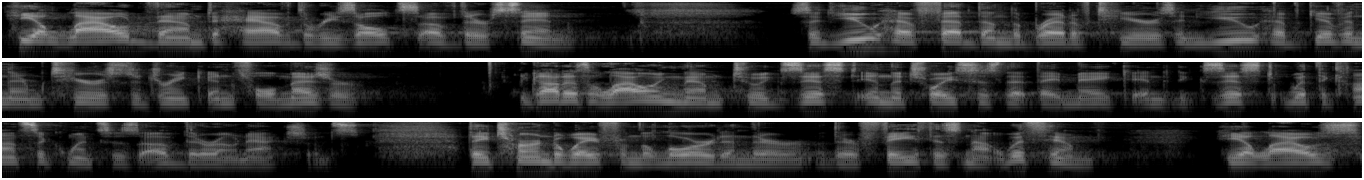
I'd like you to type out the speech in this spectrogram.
he allowed them to have the results of their sin. He Said, You have fed them the bread of tears, and you have given them tears to drink in full measure. God is allowing them to exist in the choices that they make and exist with the consequences of their own actions. They turned away from the Lord and their, their faith is not with Him. He allows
